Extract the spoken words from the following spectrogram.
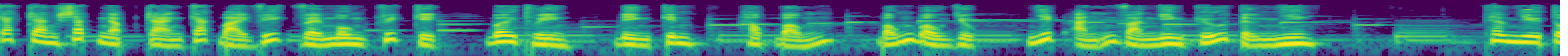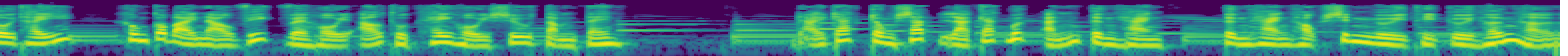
Các trang sách ngập tràn các bài viết về môn cricket, bơi thuyền, điền kinh, học bổng, bóng bầu dục, nhiếp ảnh và nghiên cứu tự nhiên. Theo như tôi thấy, không có bài nào viết về hội ảo thuật hay hội sưu tầm tem. Rải rác trong sách là các bức ảnh từng hàng, từng hàng học sinh người thì cười hớn hở,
